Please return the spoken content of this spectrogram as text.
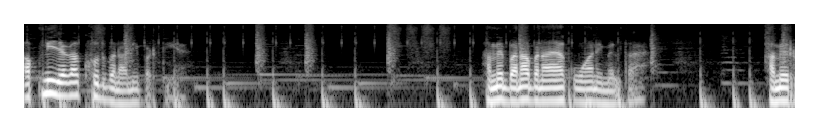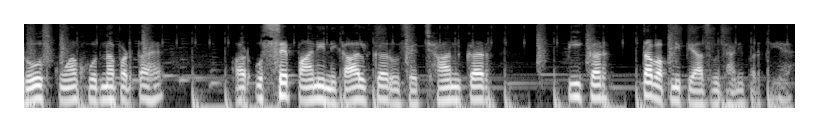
अपनी जगह खुद बनानी पड़ती है। हमें बना बनाया कुआँ नहीं मिलता है। हमें रोज़ कुआँ खोदना पड़ता है और उससे पानी निकाल कर उसे छान कर पी कर तब अपनी प्यास बुझानी पड़ती है।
